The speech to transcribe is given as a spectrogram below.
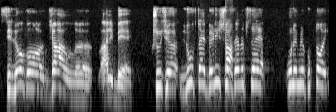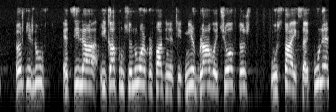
si logo gjallë Alibeaj. Kështu që lufta e Berishës po. edhe pse unë e mirëkuptoj, është një luftë e cila i ka funksionuar për fatin e tij të mirë, bravo i qoftë, është usta i kësaj pune,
